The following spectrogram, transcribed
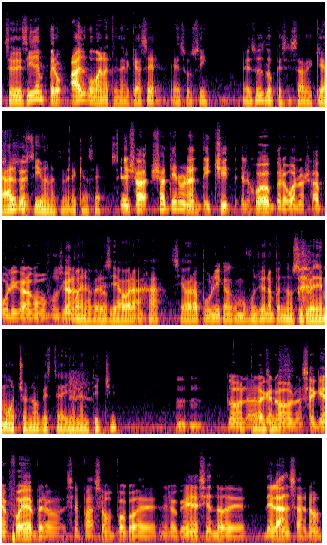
se deciden, pero algo van a tener que hacer, eso sí. Eso es lo que se sabe, que algo sí, van a tener que hacer. Sí, ya, ya tiene un anti-cheat el juego, pero bueno, ya publicaron cómo funciona. Bueno, pero si ahora, ajá, si ahora publican cómo funciona, pues no sirve de mucho, ¿no? Que esté ahí el anti-cheat. No, la verdad que no, no sé quién fue, pero se pasó un poco de, lo que viene siendo de, de, lanza, ¿no?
